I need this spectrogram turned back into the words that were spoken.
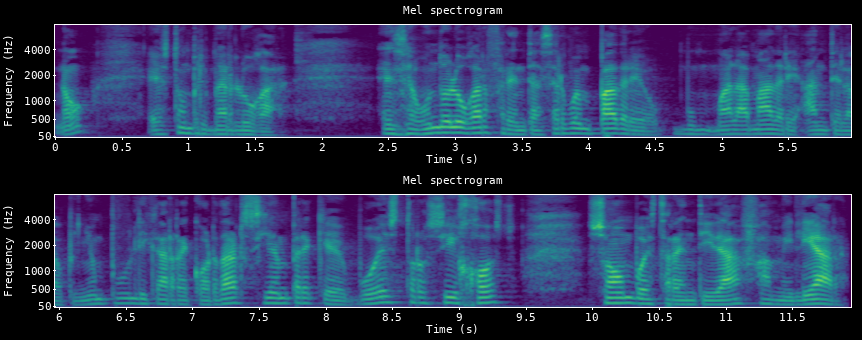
¿no? Esto en primer lugar. En segundo lugar, frente a ser buen padre o mala madre ante la opinión pública, recordar siempre que vuestros hijos son vuestra entidad familiar,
